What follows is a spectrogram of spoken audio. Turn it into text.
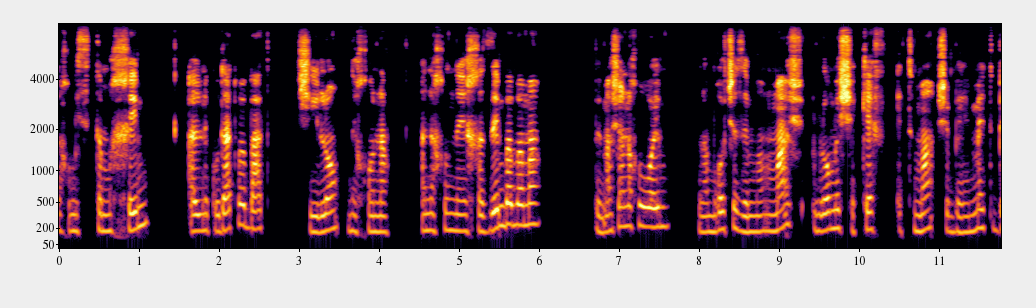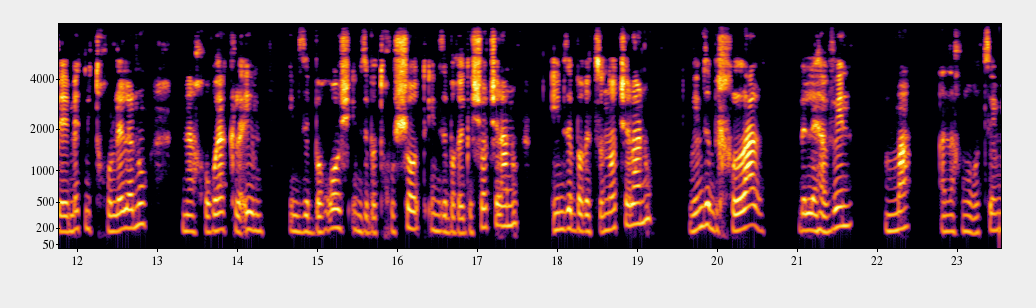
שאנחנו מסתמכים על נקודת מבט שהיא לא נכונה. אנחנו נאחזים בבמה, במה שאנחנו רואים, למרות שזה ממש לא משקף את מה שבאמת באמת מתחולל לנו מאחורי הקלעים, אם זה בראש, אם זה בתחושות, אם זה ברגשות שלנו, אם זה ברצונות שלנו, ואם זה בכלל בלהבין מה אנחנו רוצים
